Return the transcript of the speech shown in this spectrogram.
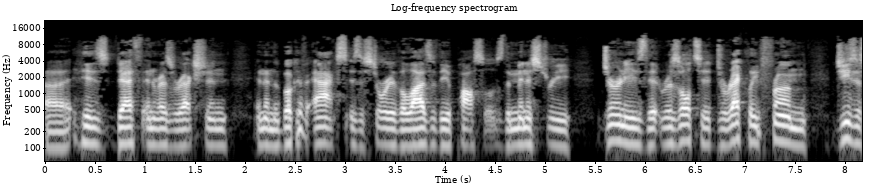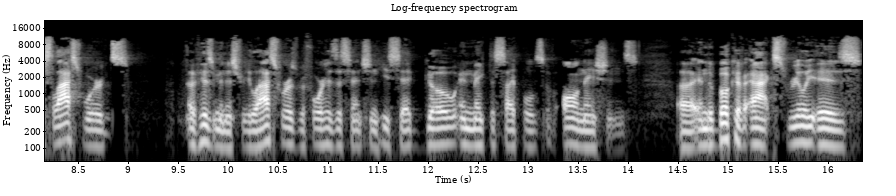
uh, his death and resurrection. And then the book of Acts is the story of the lives of the apostles, the ministry journeys that resulted directly from Jesus' last words of his ministry, last words before his ascension, he said, Go and make disciples of all nations. Uh, and the book of Acts really is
